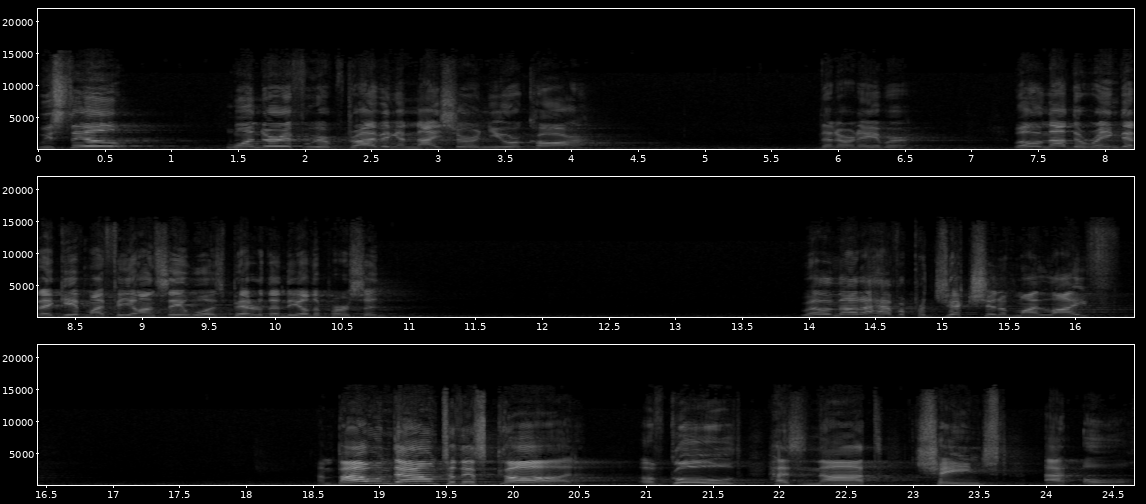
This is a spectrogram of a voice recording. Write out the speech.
We still wonder if we're driving a nicer or newer car than our neighbor. Well, or not the ring that I gave my fiance was better than the other person. Whether or not I have a projection of my life. And bowing down to this God of gold has not changed at all.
